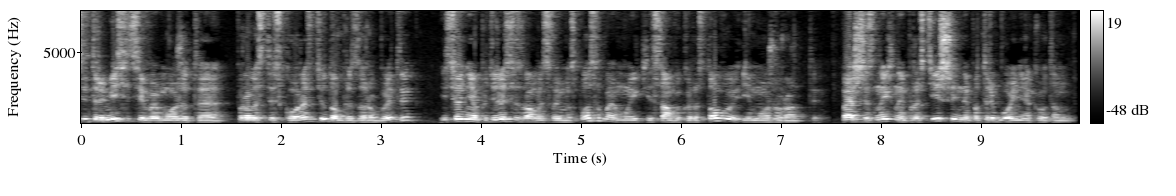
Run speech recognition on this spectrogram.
Ці три місяці ви можете провести з користю, добре заробити. І сьогодні я поділюся з вами своїми способами, які сам використовую і можу радити. Перший з них найпростіший, не потребує ніякого там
